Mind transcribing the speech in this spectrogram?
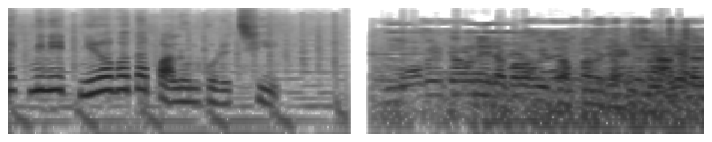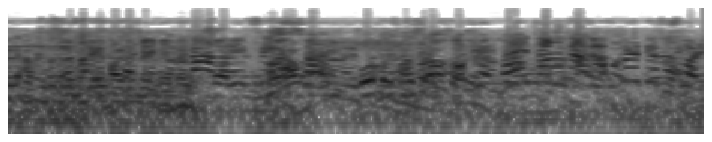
এক মিনিট নীরবতা পালন করেছি। মবের কারণে এটা করা হয়েছে আপনারা যা বলছেন আমি আপনাদের আপনাদের যে পয়সাটা সরি ও তো ফার্স্ট সরি ভাই না না আপনার কেন সরি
